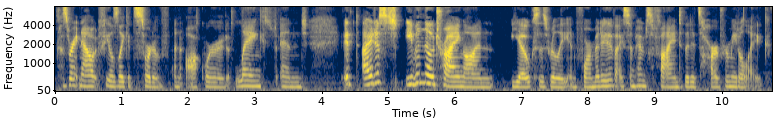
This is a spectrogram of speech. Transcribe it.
because right now it feels like it's sort of an awkward length and it I just even though trying on yokes is really informative, I sometimes find that it's hard for me to like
